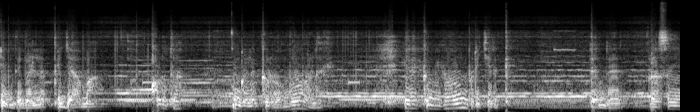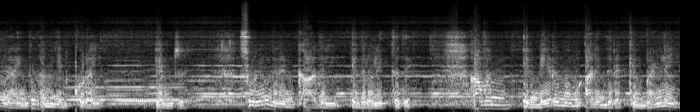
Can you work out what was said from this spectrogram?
இந்த வெள்ளை பிஜாமா குர்தா உங்களுக்கு ரொம்ப அழகு. எனக்கு மிகவும் பிடிச்சிருக்கு என்ற ரசனை நிறைந்ததும் என் குரல் என்று சுரேந்திரன் காதில் எதிரொலித்தது. அவன் இந்நேரமும் அணிந்திருக்கும் வெள்ளை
